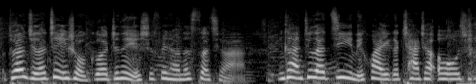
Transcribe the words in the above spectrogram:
我突然觉得这一首歌真的也是非常的色情啊！你看，就在记忆里画一个叉叉 O O 圈。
